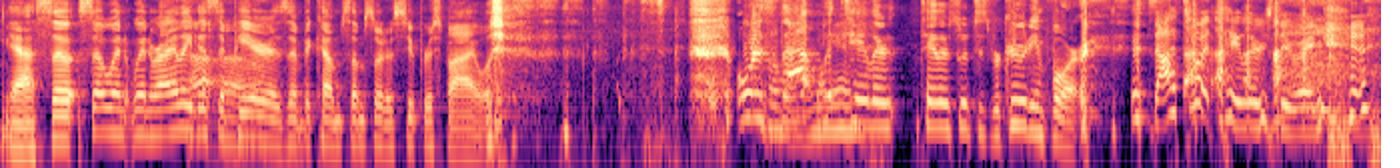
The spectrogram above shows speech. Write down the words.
Yeah, so so when when Rileigh disappears and becomes some sort of super spy, well, or is that what Oh. Taylor Taylor Swift is recruiting for? That's what Taylor's doing.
